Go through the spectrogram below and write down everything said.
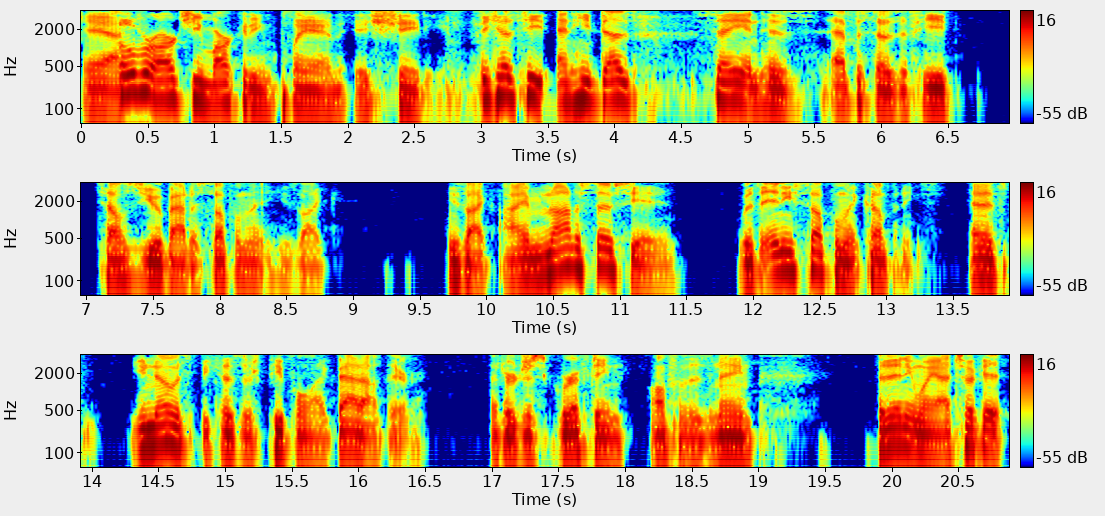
yeah. overarching marketing plan is shady. because he and he does say in his episodes if he tells you about a supplement he's like he's like i am not associated with any supplement companies. And it's you know it's because there's people like that out there that are just grifting off of his name. But anyway i took it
